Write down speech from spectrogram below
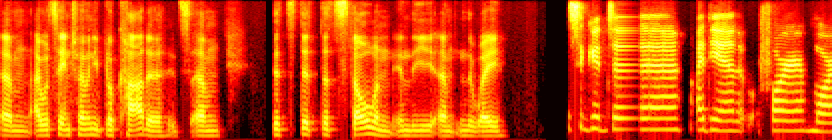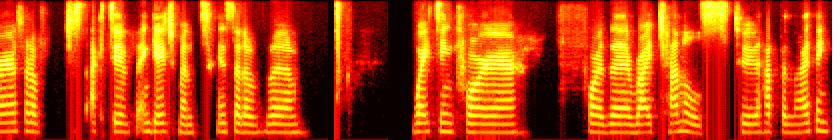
um, I would say in Germany blockade. It's um that's that, that's stone in the um, in the way it's a good uh, idea for more sort of just active engagement instead of um, waiting for for the right channels to happen. I think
